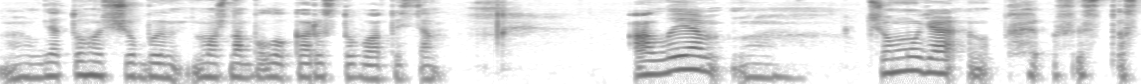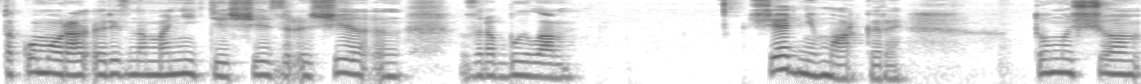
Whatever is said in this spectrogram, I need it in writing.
для того, щоб можна було користуватися. Але чому я з, такому різноманітті ще, ще е, зробила ще одні маркери? Тому що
